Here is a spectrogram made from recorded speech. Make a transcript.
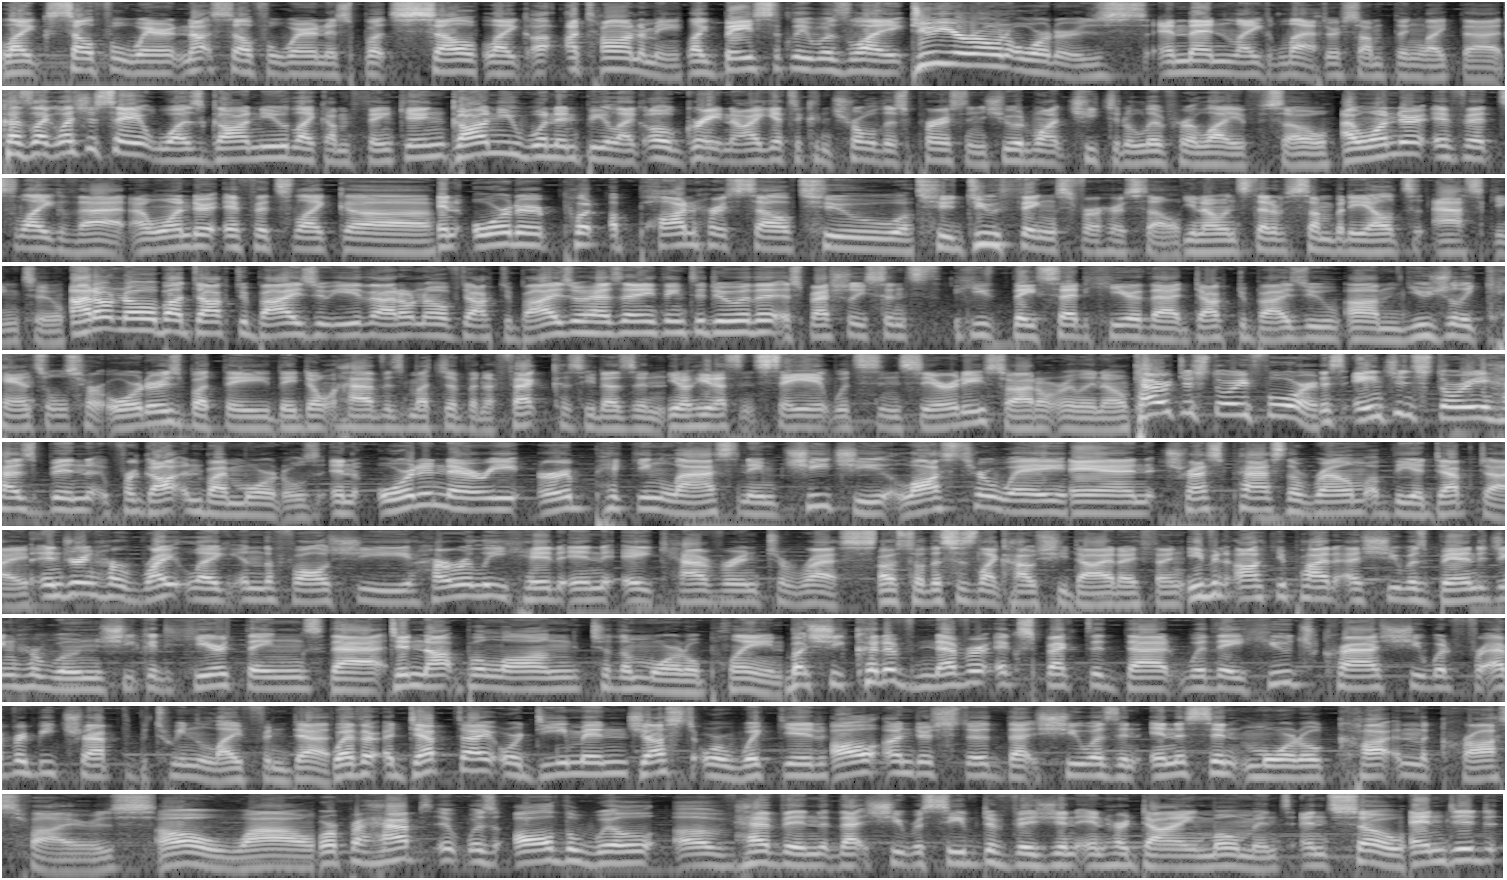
like self-aware, not self-awareness, but self, like uh, autonomy. Like basically was like, do your own orders and then like left or something like that. Cause like, let's just say it was Ganyu, like I'm thinking. Ganyu wouldn't be like, oh great, now I get to control this person. She would want Qiqi to live her life. So I wonder if it's like that. I wonder if it's like uh, an order put upon herself to to do things for herself, you know, instead of somebody else asking to. I don't know about Dr. Baizhu either. I don't know if Dr. Baizhu has anything to do with it, especially since he they said here that Dr. Baizhu um, usually cancels her orders, but they they don't have as much of an effect because he doesn't, you know, he doesn't say it with sincerity. So I don't really know. Character story four. This ancient story has been forgotten by mortals. An ordinary herb picking lass named Qiqi lost her way and trespassed the realm of the Adepti. Injuring her right leg in the fall, she hurriedly hid in a cavern to rest. Oh, so this is like how she died, I think. Even occupied as she was bandaging her wounds, she could hear things that did not belong to the mortal plane. But she could have never expected that with a huge crash, she would forever be trapped between life and death. Whether Adepti or demon, just or wicked, all understood that she was an innocent mortal caught in the crossfires. Oh, wow. Or perhaps it was all the will of heaven that she received a vision in her dying moments, and so ended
